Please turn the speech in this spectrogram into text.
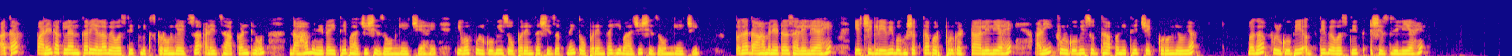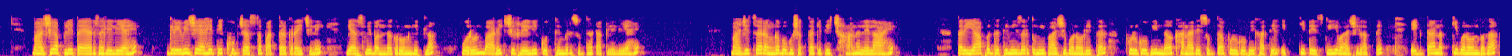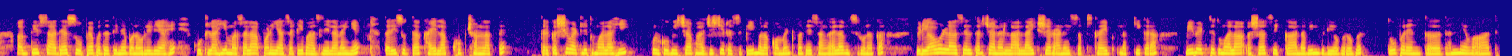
आता पाणी टाकल्यानंतर याला व्यवस्थित मिक्स करून घ्यायचं आणि झाकण ठेवून दहा मिनिटं इथे भाजी शिजवून घ्यायची आहे. किंवा फुलकोबी जोपर्यंत शिजत नाही तोपर्यंत ही भाजी शिजवून घ्यायची. बघा दहा मिनिटं झालेली आहे. याची ग्रेव्ही बघू शकता भरपूर घट्ट आलेली आहे. आणि फुलगोबीसुद्धा आपण इथे चेक करून घेऊया. बघा फुलगोबी अगदी व्यवस्थित शिजलेली आहे. भाजी आपली तयार झालेली आहे. ग्रेव्ही जी आहे ती खूप जास्त पातळ करायची नाही. गॅस मी बंद करून घेतला. वरून बारीक चिरलेली कोथिंबीर सुद्धा टाकलेली आहे. भाजीचा रंग बघू शकता किती छान आलेला आहे. तर या पद्धतीने जर तुम्ही भाजी बनवली तर फुलगोबी न खाणारे सुद्धा फुलगोबी खातील. इतकी टेस्टी ही भाजी लागते. एकदा नक्की बनवून बघा. अगदी साध्या सोप्या पद्धतीने बनवलेली आहे. कुठलाही मसाला आपण यासाठी भाजलेला नाही आहे तरीसुद्धा खायला खूप छान लागते. तर कशी वाटली तुम्हाला ही फुलगोबीच्या भाजीची रेसिपी मला कॉमेंटमध्ये सांगायला विसरू नका. व्हिडिओ आवडला असेल तर चॅनलला लाईक शेअर आणि सबस्क्राईब नक्की करा. मी भेटते तुम्हाला अशाच एका नवीन व्हिडिओबरोबर तोपर्यंत धन्यवाद.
